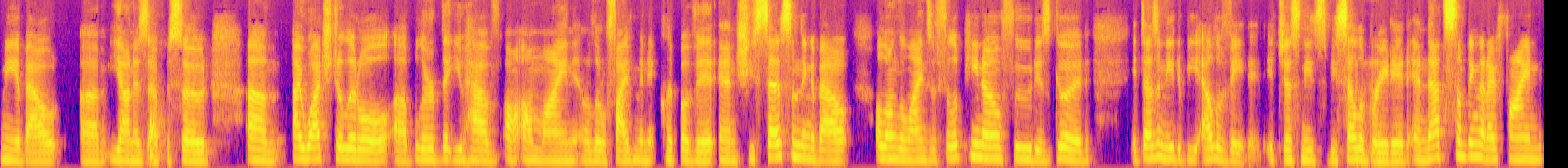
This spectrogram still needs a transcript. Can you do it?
me about um, Yana's episode. Um, I watched a little uh, blurb that you have online, a little five minute clip of it, and she says something about along the lines of Filipino food is good. It doesn't need to be elevated. It just needs to be celebrated, and that's something that I find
